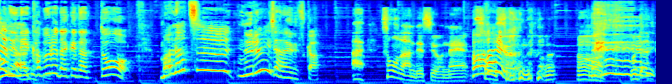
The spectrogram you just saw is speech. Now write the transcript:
ャワーでねかぶるだけだと真夏ぬるいじゃないですか。あそうなんですよね。わかるそうそう うん、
